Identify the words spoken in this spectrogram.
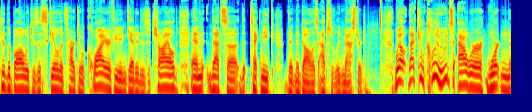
to the ball, which is a skill that's hard to acquire if you didn't get it as a child. And that's uh, the technique that Nadal has absolutely mastered. Well, that concludes our Wharton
